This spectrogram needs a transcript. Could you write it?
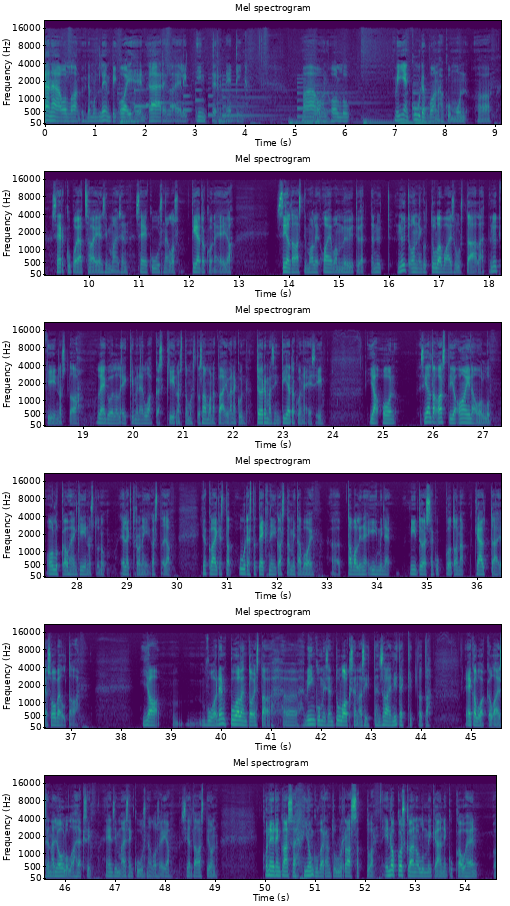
Tänään ollaan yhden mun lempiaiheen äärellä, eli internetin. Mä oon ollut viien kuuden vanha, kun mun uh, serkkupojat sai ensimmäisen C64 tietokoneen ja sieltä asti mä olin aivan myyty, että nyt, nyt on niinku tulevaisuus täällä, että nyt kiinnostaa. Legoilla leikkiminen lakkas kiinnostamasta samana päivänä, kun törmäsin tietokoneisiin. Ja on sieltä asti jo aina ollut, ollut kauhean kiinnostunut elektroniikasta ja, ja kaikesta uudesta tekniikasta, mitä voi ä, tavallinen ihminen niin työssä kuin kotona käyttää ja soveltaa. Ja vuoden puolentoista ö, vinkumisen tuloksena sitten sain itsekin tota, ekaluokkalaisena joululahjaksi ensimmäisen 64 ja sieltä asti on koneiden kanssa jonkun verran tullut rassattua. En ole koskaan ollut mikään niin kuin kauhean ö,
